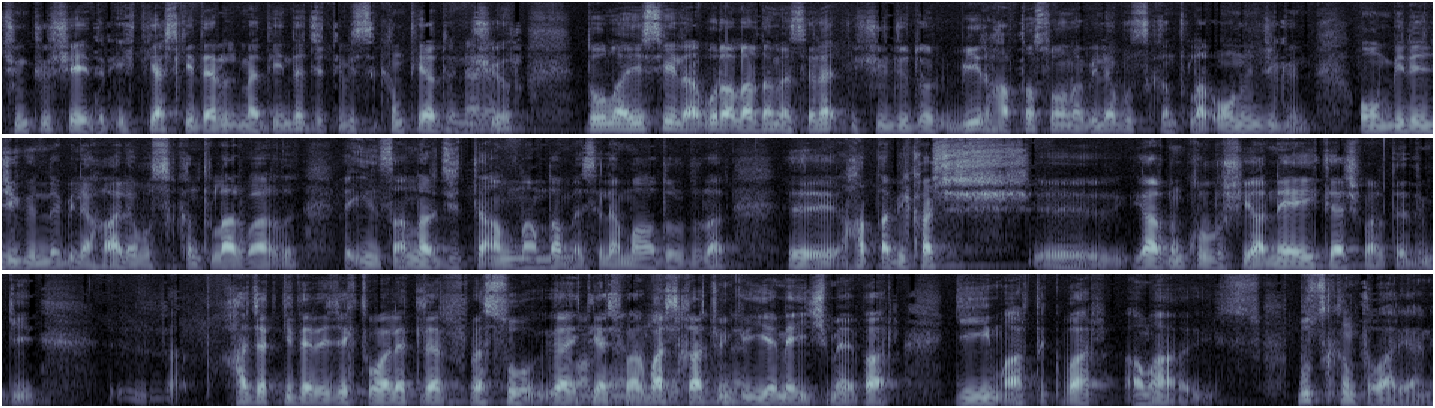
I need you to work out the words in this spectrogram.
Çünkü şeydir, ihtiyaç giderilmediğinde ciddi bir sıkıntıya dönüşüyor. Dolayısıyla buralarda mesela 3. bir hafta sonra bile bu sıkıntılar 10. gün, 11. günde bile hala bu sıkıntılar vardı. Ve insanlar ciddi anlamda mesela mağdurdular. Ee, hatta birkaç e, yardım kuruluşu ya neye ihtiyaç var dedim ki hacet giderecek tuvaletler ve suya ihtiyaç var. Başka şeklinde. çünkü yeme içme var, giyim artık var ama bu sıkıntı var yani.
